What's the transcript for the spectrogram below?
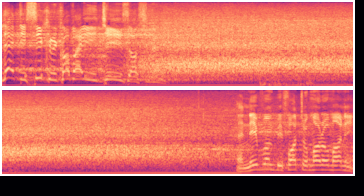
let the sick recover in Jesus' name. And even before tomorrow morning,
